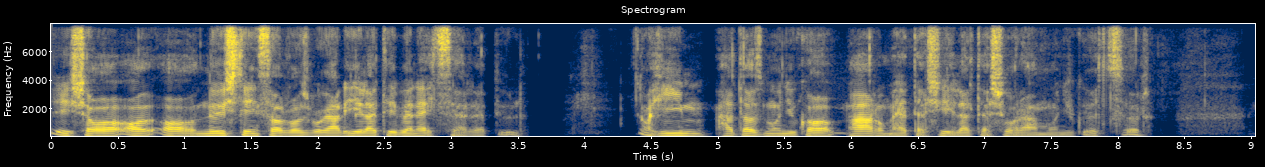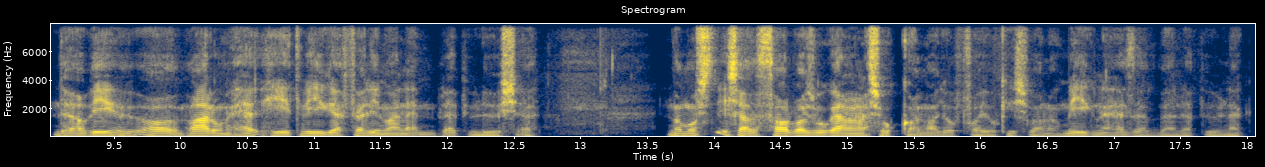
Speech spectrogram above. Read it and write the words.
és a, a, a nőstény szarvasbogár életében egyszer repül. A hím, hát az mondjuk a három hetes élete során mondjuk ötször, de a, a három hét vége felé már nem repülőse. Na most, és a szarvasbogárnál sokkal nagyobb fajok is vannak, még nehezebben repülnek.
